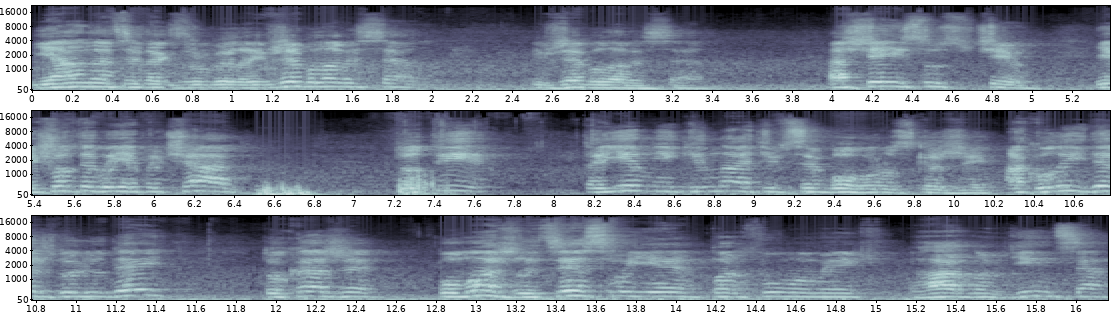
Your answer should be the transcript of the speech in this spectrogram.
І Анна це так зробила, і вже була весела, і вже була весела. А ще Ісус вчив, Якщо в тебе є печаль, то ти в таємній кімнаті все Богу розкажи. А коли йдеш до людей, то каже, помаж лице своє парфумами, гарно вдінься,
